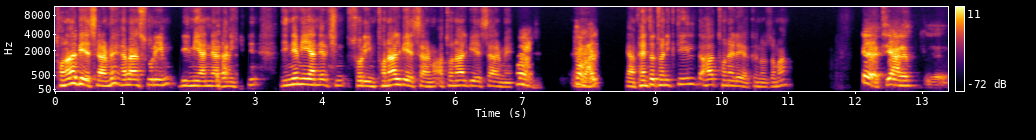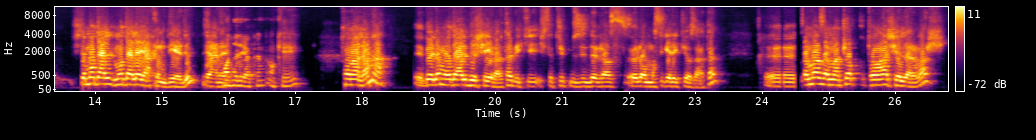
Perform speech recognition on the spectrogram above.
Tonal bir eser mi? Hemen sorayım bilmeyenler hani din- dinlemeyenler için sorayım. Tonal bir eser mi? Atonal bir eser mi? Ee, Tonal. yani pentatonik değil, daha tonale yakın o zaman. Evet yani e, işte model modele yakın diyelim. Yani Modele yakın, okey. tonal ama e, böyle model bir şey var. Tabii ki işte Türk müziğinde biraz öyle olması gerekiyor zaten. E, zaman zaman çok tonal şeyler var.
